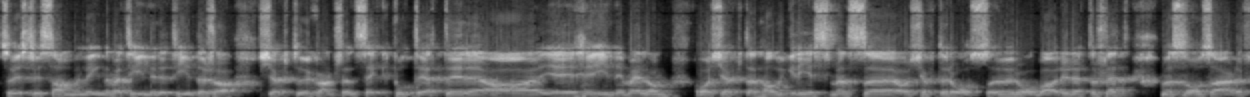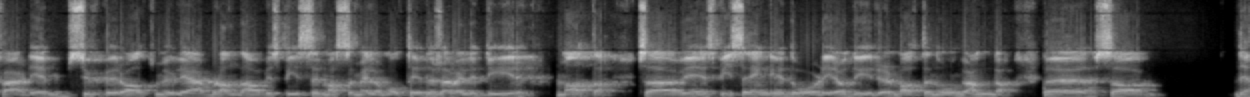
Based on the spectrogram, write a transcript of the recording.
Så hvis vi sammenligner med tidligere tider, så kjøpte du kanskje en sekk poteter eh, innimellom og kjøpte en halv gris mens, eh, og kjøpte råvarer, rett og slett. Mens nå så er det ferdig supper og alt mulig er blanda, og vi spiser spiser masse mellommåltider, så er det veldig dyr mat. da. Så vi spiser egentlig dårligere og dyrere mat enn noen gang. da. Eh, så det,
